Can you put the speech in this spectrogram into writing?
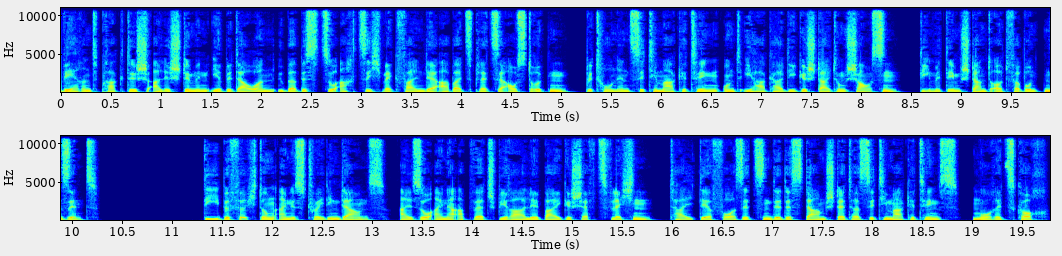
Während praktisch alle Stimmen ihr Bedauern über bis zu 80 wegfallende Arbeitsplätze ausdrücken, betonen City Marketing und IHK die Gestaltungschancen, die mit dem Standort verbunden sind. Die Befürchtung eines Trading Downs, also einer Abwärtsspirale bei Geschäftsflächen, teilt der Vorsitzende des Darmstädter City Marketings, Moritz Koch,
